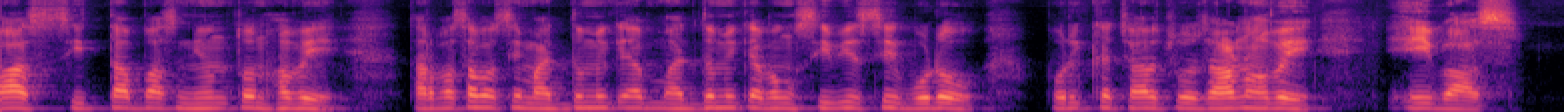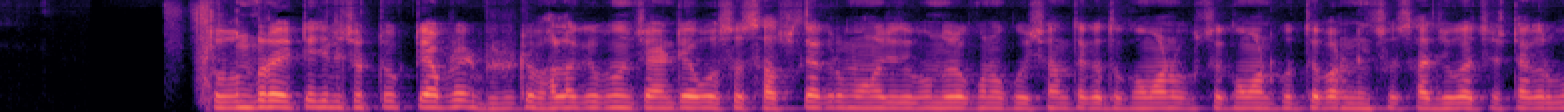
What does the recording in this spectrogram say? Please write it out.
বাস শীততাপ বাস নিয়ন্ত্রণ হবে। তার পাশাপাশি মাধ্যমিক মাধ্যমিক এবং সিবিএসসি বোর্ডও পরীক্ষা চালা চালানো হবে এই বাস। তো বন্ধুরা, এটাই ছিল ছোট্ট একটি আপডেট ভিডিওটা ভালো লাগে এবং চ্যানেলটি অবশ্যই সাবস্ক্রাইব করব যদি বন্ধুরা কোনো কোয়েশন থাকে তো কমেন্ট বক্সে কমেন্ট করতে পারেন। নিশ্চয়ই সাহায্য করার চেষ্টা করব।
